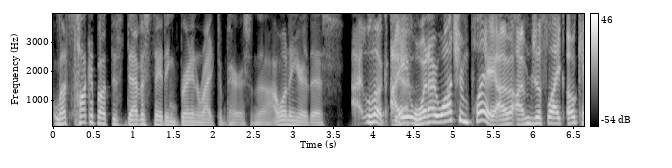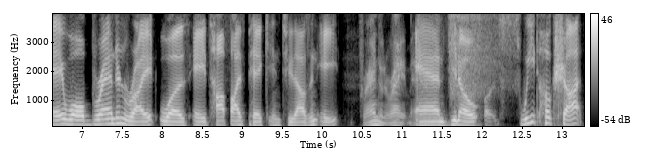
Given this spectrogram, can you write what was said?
Let's talk about this devastating Brandon Wright comparison, though. I want to hear this. I, look, Yeah. I when I watch him play, I, I'm just like, okay, well, Brandon Wright was a top five pick in 2008. Brandon Wright, man. And, you know, sweet hook shot.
